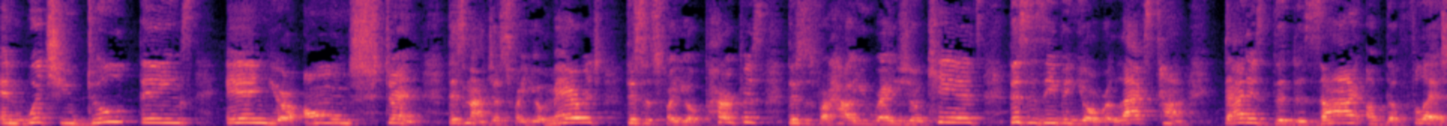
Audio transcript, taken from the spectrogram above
in which you do things in your own strength. This is not just for your marriage. This is for your purpose. This is for how you raise your kids. This is even your relaxed time. That is the design of the flesh.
